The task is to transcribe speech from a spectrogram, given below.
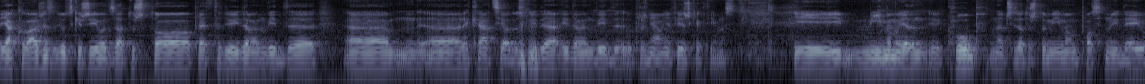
jako važne za ljudski život zato što predstavljaju idealan vid a, a, rekreacije, odnosno mm -hmm. idealan vid upražnjavanja fizičke aktivnosti. I mi imamo jedan klub, znači zato što mi imamo posebnu ideju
